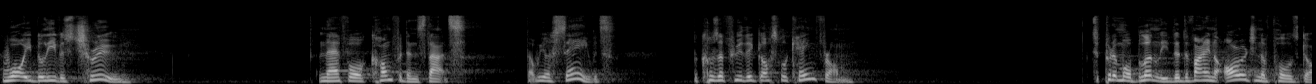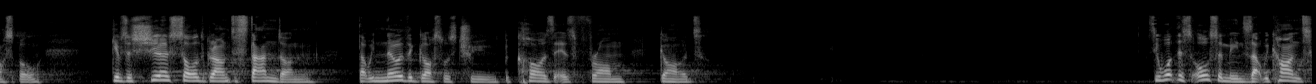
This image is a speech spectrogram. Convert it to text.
what we believe is true and therefore confidence that, that we are saved because of who the gospel came from. To put it more bluntly, the divine origin of Paul's gospel gives us sure, solid ground to stand on that we know the gospel is true because it is from God. See, what this also means is that we can't,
